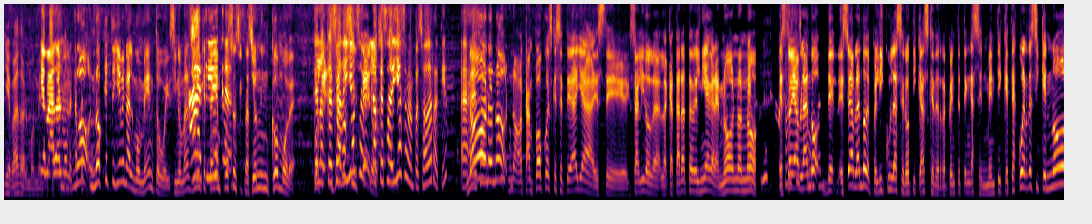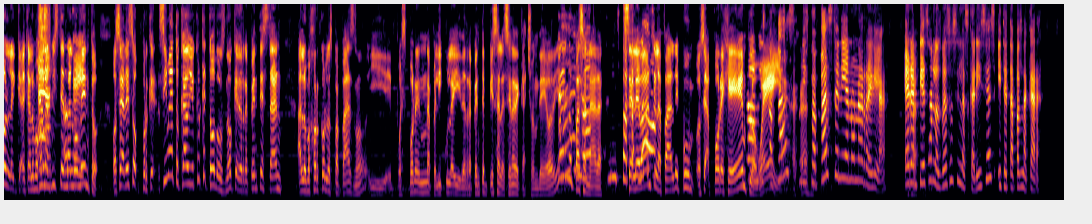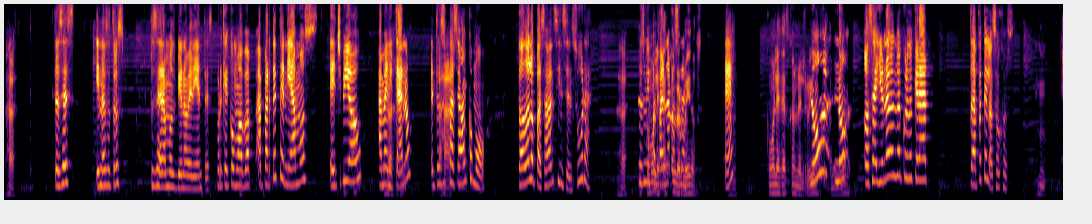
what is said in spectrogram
Llevado al momento. llevado al momento No, no que te lleven al momento, güey, sino más Ah, bien que sí, te hayan que- puesto en situación incómoda. Que la quesadilla, se, la quesadilla se me empezó a derretir. Ah, No, eso- no, no, no, tampoco es que se te haya este, salido la, la catarata del Niágara. No, no, no. Estoy hablando de, estoy hablando de películas eróticas que de repente tengas en mente y que te acuerdes y que no, que, que a lo mejor Ah, las viste en mal momento. O sea, de eso, porque sí me ha tocado, yo creo que todos, ¿no? Que de repente están a lo mejor con los papás, ¿no? Y pues ponen una película y de repente empieza la escena de cachondeo. Y "Ay, no pasa no, nada. Papás- Se levanta la falda y pum. O sea, por no, ejemplo, mis güey. papás- mis papás tenían una regla. Era Ajá. empiezan los besos y las caricias y te tapas la cara. Ajá. Entonces, y nosotros pues éramos bien obedientes, porque como apa- aparte teníamos HBO americano, entonces Ajá. pasaban como todo lo pasaban sin censura. Ajá. Entonces mi ¿Cómo le papá nada más? ¿Eh? ¿Cómo le hacías con el ruido? No, no, o sea, yo una vez me acuerdo que era tápate los ojos.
